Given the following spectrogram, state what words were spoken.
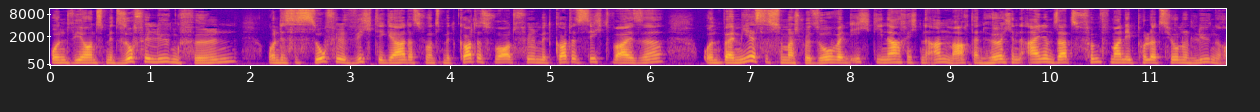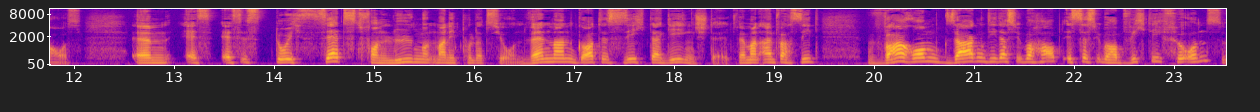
und wir uns mit so viel Lügen füllen. Und es ist so viel wichtiger, dass wir uns mit Gottes Wort füllen, mit Gottes Sichtweise. Und bei mir ist es zum Beispiel so, wenn ich die Nachrichten anmache, dann höre ich in einem Satz fünf Manipulationen und Lügen raus. Ähm, es, es ist durchsetzt von Lügen und Manipulationen. Wenn man Gottes Sicht dagegen stellt, wenn man einfach sieht, Warum sagen die das überhaupt? Ist das überhaupt wichtig für uns,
